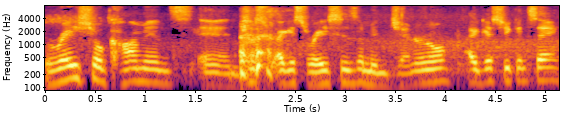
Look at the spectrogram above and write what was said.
racial comments and just I guess racism in general. I guess you can say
